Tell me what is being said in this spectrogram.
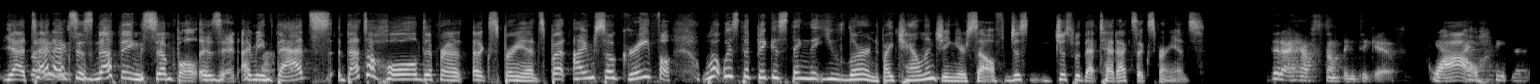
yeah. But TEDx was, is nothing simple, is it? I mean, that's that's a whole different experience. But I'm so grateful. What was the biggest thing that you learned by challenging yourself, just just with that TEDx experience? That I have something to give. Wow, yeah, that,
